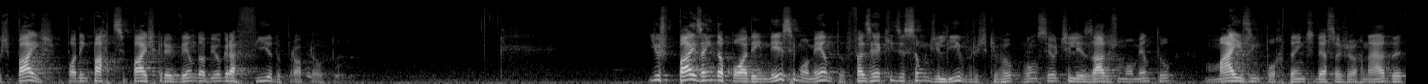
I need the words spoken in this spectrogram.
os pais podem participar escrevendo a biografia do próprio autor. E os pais ainda podem, nesse momento, fazer aquisição de livros que vão ser utilizados no momento mais importante dessa jornada,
